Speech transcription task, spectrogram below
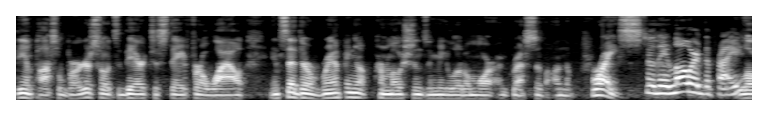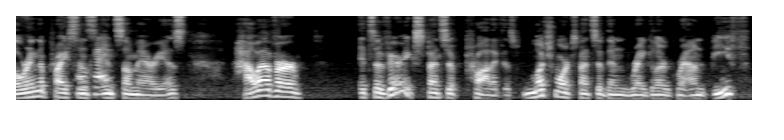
the Impossible Burger, so it's there to stay for a while. Instead, they're ramping up promotions and being a little more aggressive on the price So they lowered the price. lowering the price in, Okay. in some areas. However, it's a very expensive product. It's much more expensive than regular ground beef.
